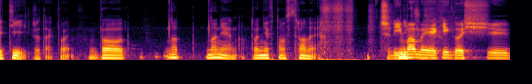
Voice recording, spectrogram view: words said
IT, że tak powiem. Bo no, no nie, no, to nie w tą stronę. Czyli Nikt. mamy jakiegoś y,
